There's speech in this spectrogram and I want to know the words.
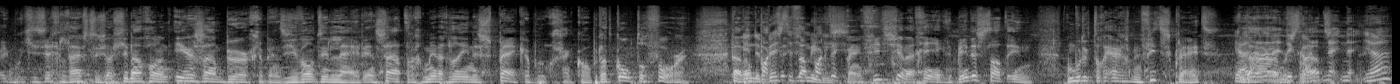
Ik moet je zeggen, luister eens, als je nou gewoon een eerzaam burger bent... je woont in Leiden en zaterdagmiddag wil je een spijkerbroek gaan kopen... dat komt toch voor? Nou, dan In de pakte- beste Dan pakte families. ik mijn fietsje en dan ging ik de binnenstad in. Dan moet ik toch ergens mijn fiets kwijt? Ja, in de Haarlemmerstraat? dat nee, nee, ja?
